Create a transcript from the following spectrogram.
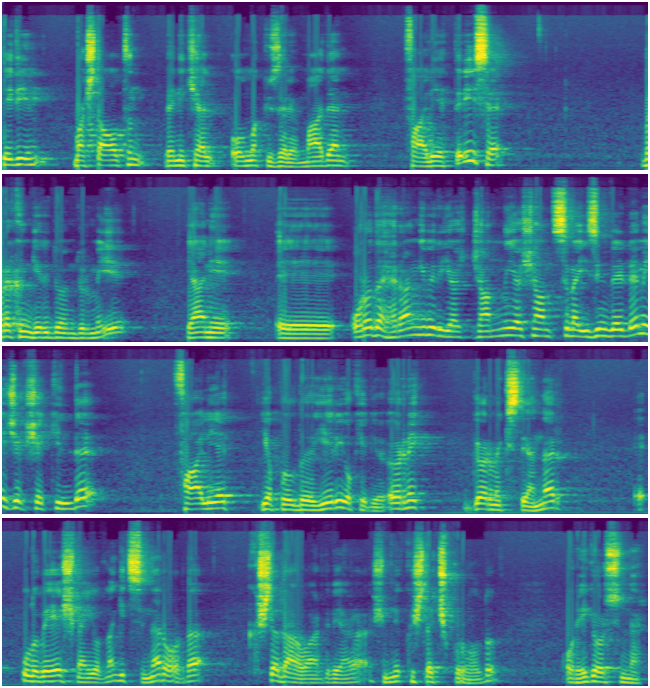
dediğim başta altın ve nikel olmak üzere maden faaliyetleri ise bırakın geri döndürmeyi yani e, orada herhangi bir canlı yaşantısına izin verilemeyecek şekilde faaliyet yapıldığı yeri yok ediyor. Örnek görmek isteyenler e, Ulubey Eşme yoluna gitsinler. Orada Kışla Dağı vardı bir ara. Şimdi Kışla Çukur oldu. Orayı görsünler.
